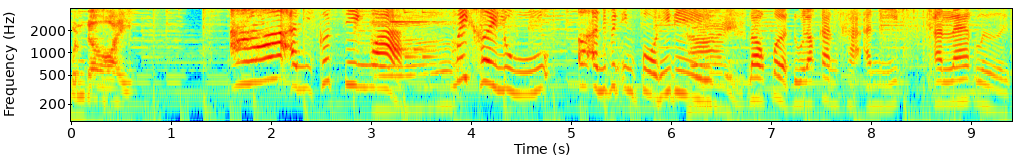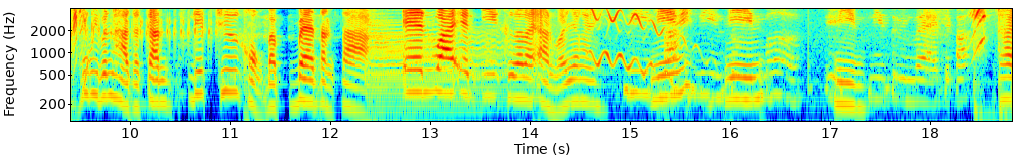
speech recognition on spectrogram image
บนดอยอ่าอันนี้ก็จริงว่ะ เออ ไม่เคยรู้เอออันนี้เป็นอินโฟที่ดี ใช่ เราเปิดดูแล้วกันค่ะ อันนี้อันแรกเลยผู้มีปัญหากับการเรียกชื่อของแบบแบรนด์ต่างๆ N Y N E คืออะไรอ่านว่ายังไง นีนนีน นีน นีนสวิมแวร์ใช่ปะใช่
